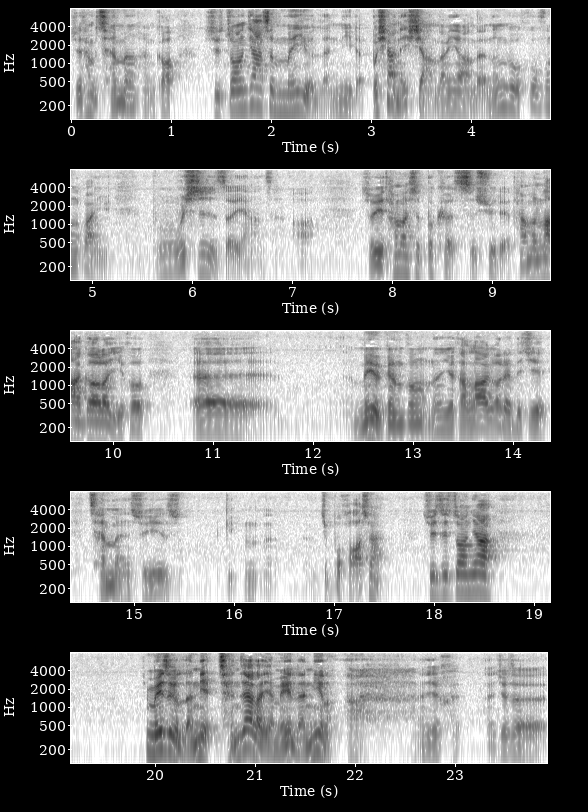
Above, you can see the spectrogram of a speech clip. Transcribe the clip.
所以他们成本很高，所以庄家是没有能力的，不像你想的那样的能够呼风唤雨，不是这样子啊，所以他们是不可持续的，他们拉高了以后，呃，没有跟风，那就他拉高的那些成本谁给嗯就不划算，所以这庄家。就没这个能力，存在了也没能力了啊，也很就是，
